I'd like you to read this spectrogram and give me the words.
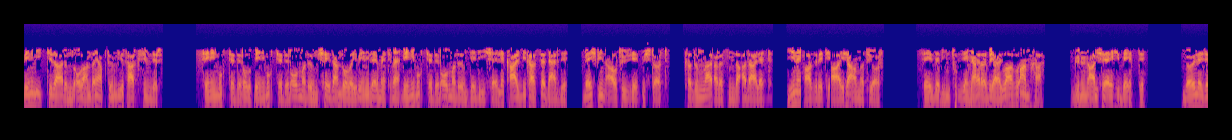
benim iktidarımda olan da yaptığım bir taksimdir. Senin muktedir olup beni muktedir olmadığım şeyden dolayı beni levmetme, beni muktedir olmadığım dediği şeyle kalbi kastederdi. 5674 Kadınlar arasında adalet Yine Hazreti Ayşe anlatıyor. Sevde bintu Zemya radıyallahu anha günün Ayşe'ye hibe etti. Böylece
